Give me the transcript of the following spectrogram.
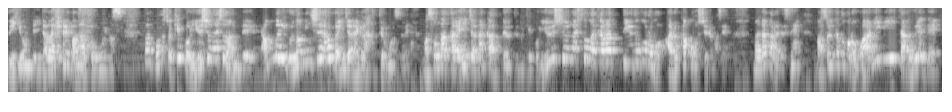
ひ読んでいただければなと思います。ただこの人結構優秀な人なんで、あんまり鵜呑みにしない方がいいんじゃないかなって思うんですよね。まあ、そんな大変じゃなかったよっていうのは結構優秀な人だからっていうところもあるかもしれません。まあ、だからですね、まあ、そういったところを割り引いた上で、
